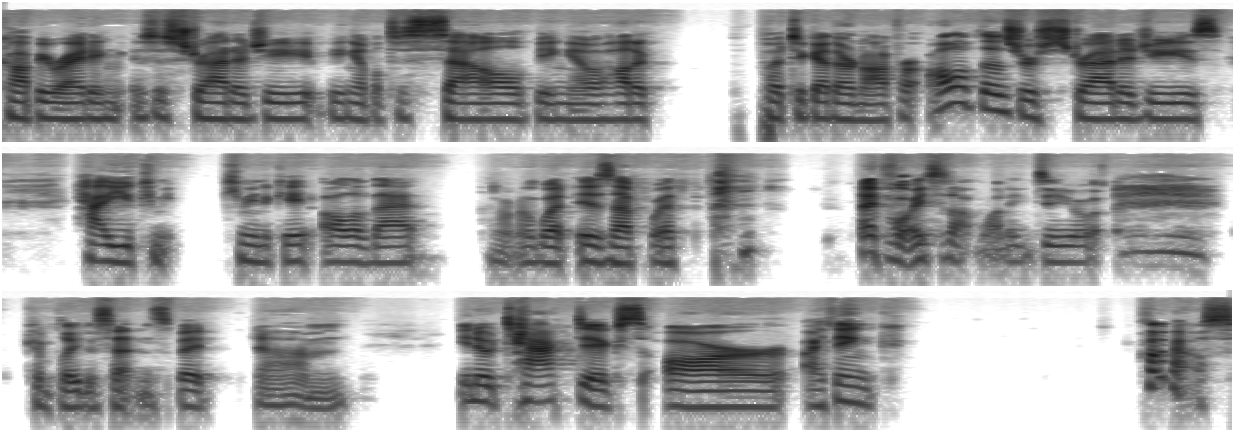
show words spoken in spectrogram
copywriting is a strategy, being able to sell, being able how to put together an offer. All of those are strategies. How you com- communicate all of that. I don't know what is up with my voice not wanting to complete a sentence, but um, you know, tactics are, I think, Clubhouse,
